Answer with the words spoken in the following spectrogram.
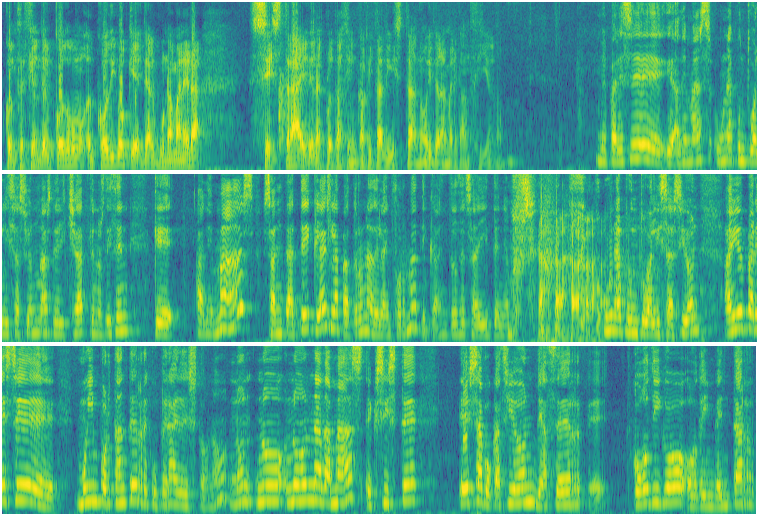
concepción del código, código que de alguna manera se extrae de la explotación capitalista ¿no? y de la mercancía. ¿no? Me parece, además, una puntualización más del chat que nos dicen que Además, Santa Tecla es la patrona de la informática, entonces ahí tenemos una puntualización. A mí me parece muy importante recuperar esto, ¿no? No, no, no nada más existe esa vocación de hacer eh, código o de inventar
